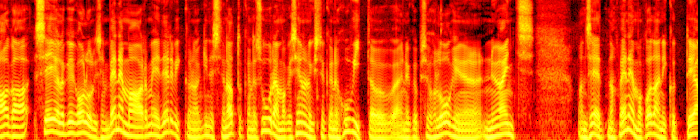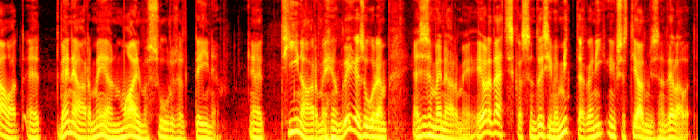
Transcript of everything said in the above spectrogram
aga see ei ole kõige olulisem, Venemaa armee tervikuna on kindlasti natukene suurem, aga siin on üks niisugune huvitav nagu psühholoogiline nüanss, on see, et noh, Venemaa kodanikud teavad, et Vene armee on maailmas suuruselt teine et Hiina armee on kõige suurem ja siis on Vene armee, ei ole tähtis, kas see on tõsi või mitte, aga nii, niisuguses teadmises nad elavad.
